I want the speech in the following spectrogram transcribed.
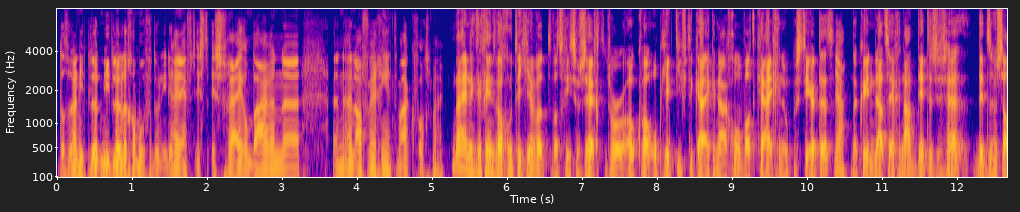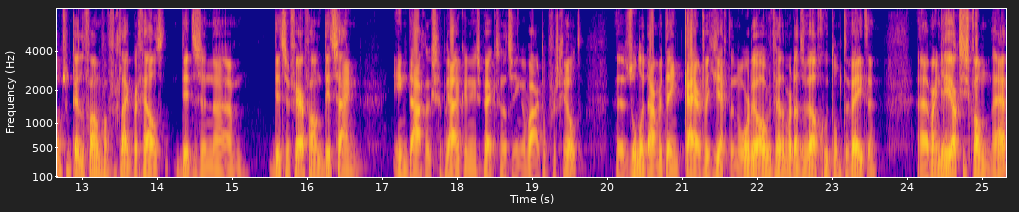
dat we daar niet, niet lullig aan hoeven doen. Iedereen heeft, is, is vrij om daar een, uh, een, een afweging in te maken, volgens mij. Nee, en ik vind het wel goed dat je, wat, wat Friso zegt, door ook wel objectief te kijken naar, goh, wat krijg je en hoe presteert het? Ja. Dan kun je inderdaad zeggen, nou, dit is dus, hè, dit is een Samsung-telefoon van vergelijkbaar geld. Dit is een, um, dit is een Fairphone. Dit zijn in dagelijks gebruik en in specs en dat soort dingen waar het op verschilt. Uh, zonder daar meteen keihard, wat je zegt, een oordeel over te vellen. Maar dat is wel goed om te weten. Uh, maar in de reacties kwam hè,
